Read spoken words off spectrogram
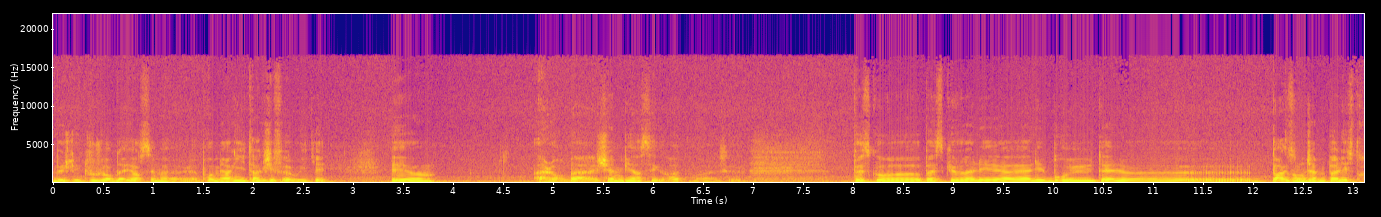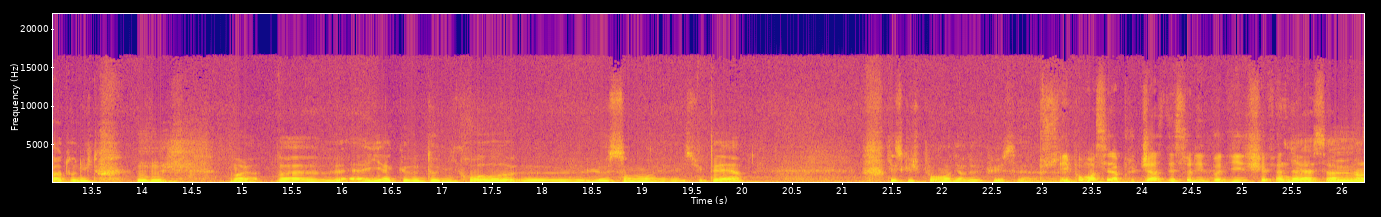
bah, je l'ai toujours d'ailleurs c'est la première guitare que j'ai fabriquée. Et euh, alors bah j'aime bien ces grattes moi. Parce que parce qu'elle est elle est brute, elle euh, par exemple j'aime pas les stratos du tout. Mhm. Voilà, Bah, euh, il n'y a que deux micros, euh, le son est super. Qu'est-ce que je pourrais en dire de plus euh, Je dis, pour moi, c'est la plus jazz des solid body chez Il Fender. y a ça. Mm. Non,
